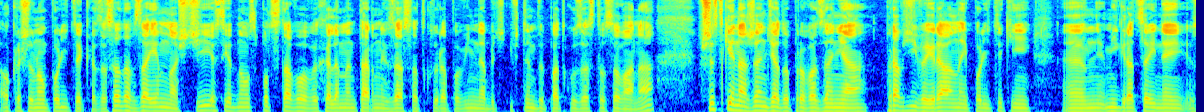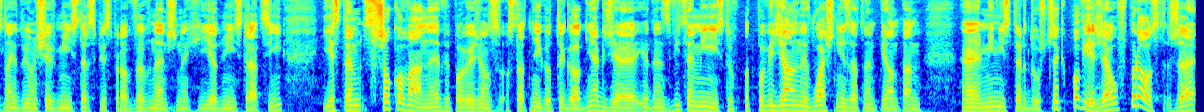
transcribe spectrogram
określoną politykę. Zasada wzajemności jest jedną z podstawowych, elementarnych zasad, która powinna być i w tym wypadku zastosowana. Wszystkie narzędzia do prowadzenia prawdziwej, realnej polityki migracyjnej znajdują się w Ministerstwie Spraw Wewnętrznych i Administracji. Jestem zszokowany wypowiedzią z ostatniego tygodnia, gdzie jeden z wiceministrów odpowiedzialny właśnie za ten pion, pan e, minister Duszczyk, powiedział wprost, że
